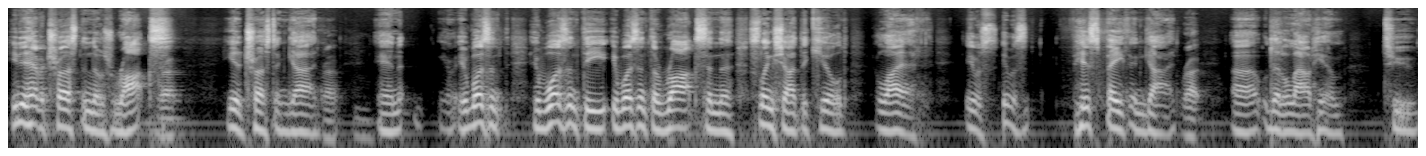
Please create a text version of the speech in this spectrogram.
He didn't have a trust in those rocks. Right. He had a trust in God. Right. And you know, it wasn't it wasn't the it wasn't the rocks and the slingshot that killed Goliath. It was it was his faith in God Right. uh, that allowed him to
